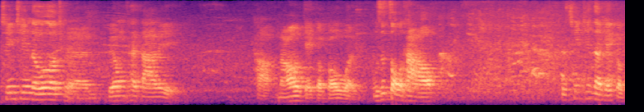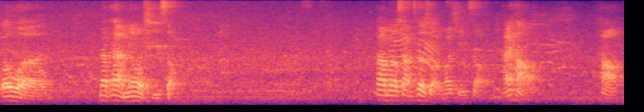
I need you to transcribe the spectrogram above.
轻轻的握拳，不用太大力，好，然后给狗狗吻，不是揍它哦，是轻轻的给狗狗吻。那它有没有洗手？它有没有上厕所？有没有洗手？还好，好。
